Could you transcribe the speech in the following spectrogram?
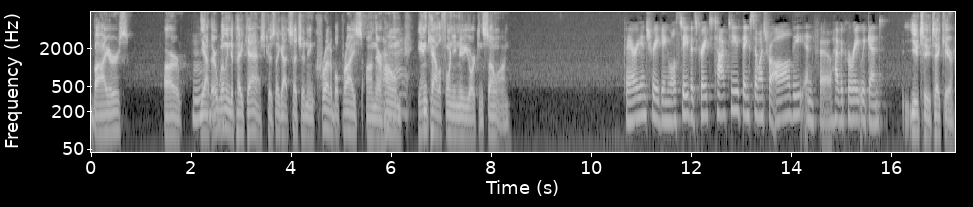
buyers are. Yeah, they're mm. willing to pay cash because they got such an incredible price on their home right. in California, New York, and so on. Very intriguing. Well, Steve, it's great to talk to you. Thanks so much for all the info. Have a great weekend. You too. Take care.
